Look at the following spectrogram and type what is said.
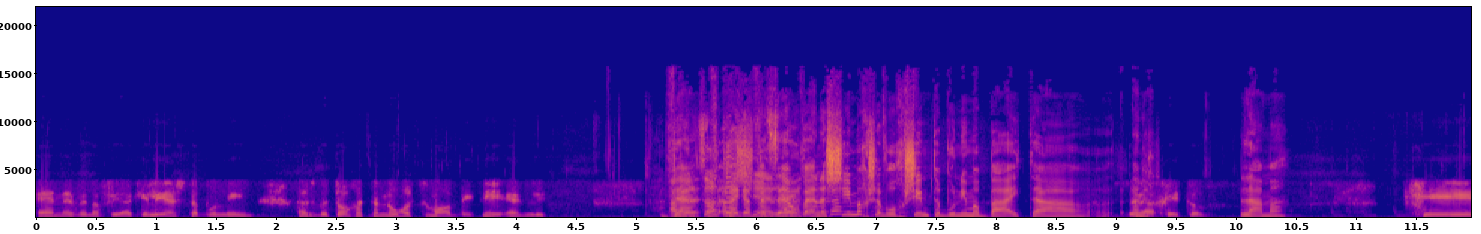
אין אבן אפייה, כי לי יש טבונים. אז בתוך התנור עצמו, הביתי, אין לי. אבל זאת רגע, השאלה. וזהו, ואנשים עכשיו רוכשים טבונים הביתה. זה אני- הכי טוב. למה? כי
